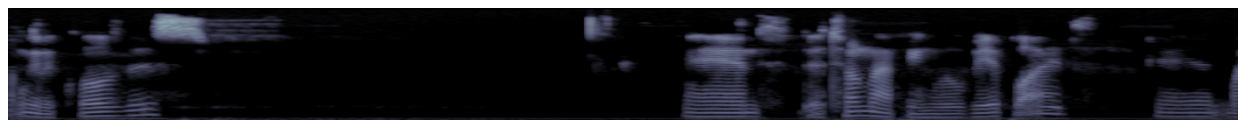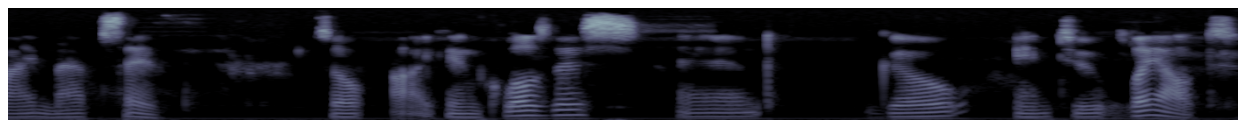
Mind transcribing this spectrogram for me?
I'm to close this and the tone mapping will be applied and my map saved. So I can close this and go into layout.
